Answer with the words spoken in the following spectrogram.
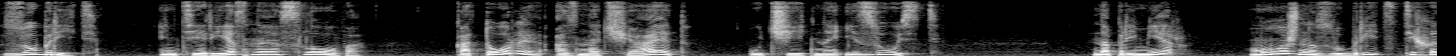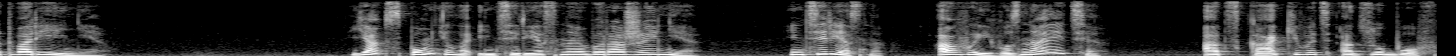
Зубрить – интересное слово, которое означает учить наизусть. Например, можно зубрить стихотворение. Я вспомнила интересное выражение. Интересно, а вы его знаете? Отскакивать от зубов.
